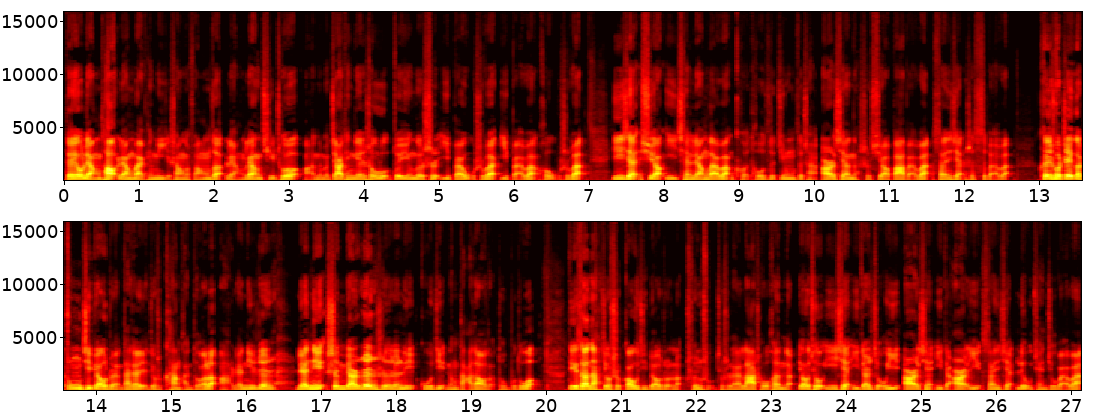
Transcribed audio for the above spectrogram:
得有两套两百平米以上的房子，两辆汽车啊。那么家庭年收入对应的是一百五十万、一百万和五十万。一线需要一千两百万可投资金融资产，二线呢是需要八百万，三线是四百万。可以说，这个终极标准，大家也就是看看得了啊，连你认，连你身边认识的人里，估计能达到的都不多。第三呢，就是高级标准了，纯属就是来拉仇恨的，要求一线一点九亿，二线一点二亿，三线六千九百万，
